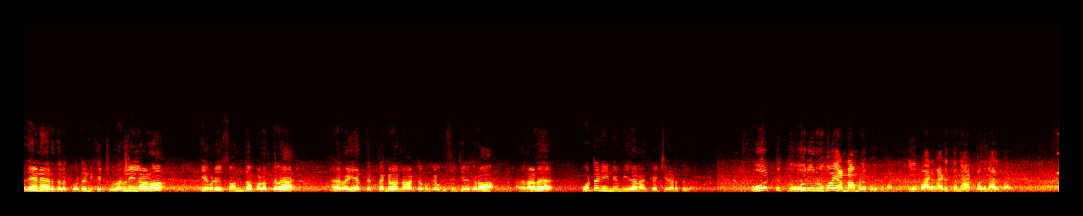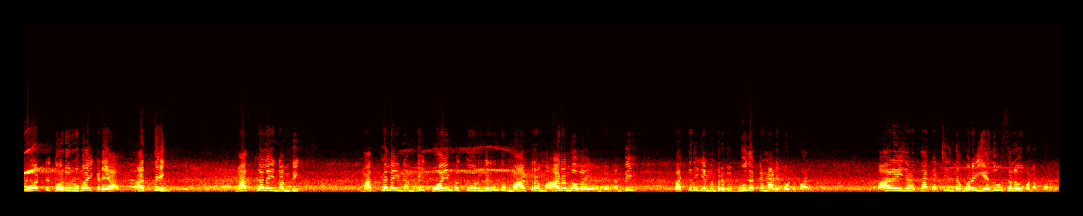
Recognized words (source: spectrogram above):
அதே நேரத்தில் கூட்டணி கட்சி வரலாலும் எங்களுடைய சொந்த பலத்தில் நிறைய திட்டங்களை நாட்டு மக்களுக்கு செஞ்சுருக்கிறோம். அதனால் கூட்டணி நம்பி தான் நாங்கள் கட்சி நடத்தலை. ஓட்டுக்கு ஒரு ரூபாய் அண்ணாமலை கொடுக்க மாட்டோம். நீங்கள் பாருங்கள் அடுத்த நாற்பது நாள் பாருங்கள் ஓட்டுக்கு ஒரு ரூபாய் கிடையாது. நத்திங் மக்களை நம்பி மக்களை நம்பி கோயம்புத்தூரிலிருந்து மாற்றம் ஆரம்ப என்று நம்பி பத்திரிகை நண்பர்கள் பூத கண்ணாடி போட்டு பாருங்கள் பாரதிய ஜனதா கட்சி இந்த முறை எதுவும் செலவு பண்ண போகிறோம்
